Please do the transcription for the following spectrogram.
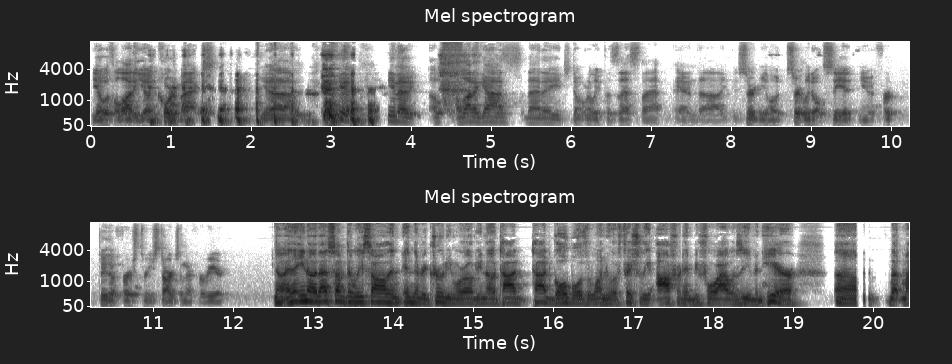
you know, with a lot of young quarterbacks. yeah, yeah, you know, a, a, lot of guys that age don't really possess that, and uh, certainly certainly don't see it. You know, for, through their first three starts in their career. No, and you know that's something we saw in, in the recruiting world. You know, Todd Todd Goebel is the one who officially offered him before I was even here. Um, but my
